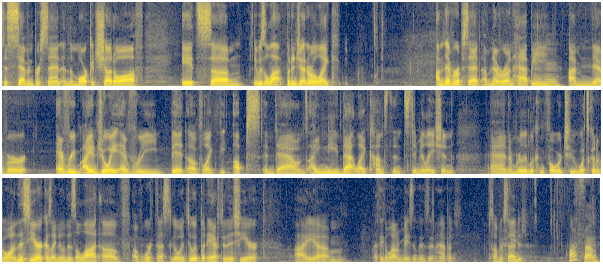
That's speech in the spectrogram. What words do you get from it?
to seven percent and the market shut off. It's um, it was a lot. But in general like i'm never upset. I'm never unhappy. I'm never every i enjoy every bit of like the ups and downs. I need that like constant stimulation. And i'm really looking forward to what's going to go on this year because i know there's a lot of, of work that has to go into it. But after this year i um, i think a lot of amazing things are going to happen. So i'm excited. Awesome.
